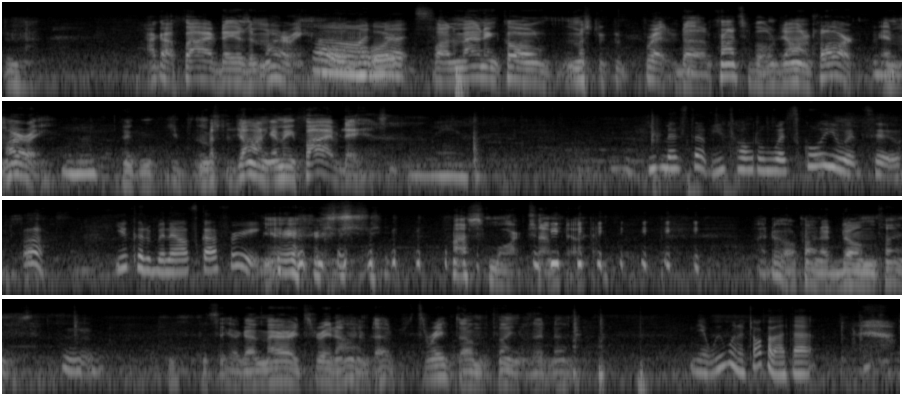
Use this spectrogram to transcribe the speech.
I got five days at Murray. Oh, Oh, Lord. nuts. Father Manning called Mr. Pre- the principal, John Clark, at Murray. Mm-hmm. Mr. John, give me five days. Man. You messed up. You told him what school you went to. Oh, you could have been out scot free. Yeah. I'm smart sometimes. I do all kind of dumb things. Hmm. You See, I got married three times. That's three dumb things I done. Yeah, we want to talk about that.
